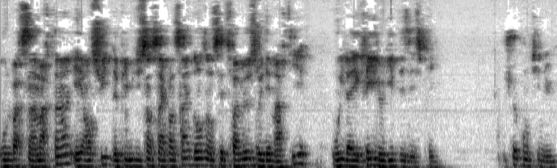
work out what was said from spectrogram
boulevard Saint-Martin et ensuite depuis 1855 dans cette fameuse rue des Martyrs où il a écrit le livre des esprits. Je continue.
